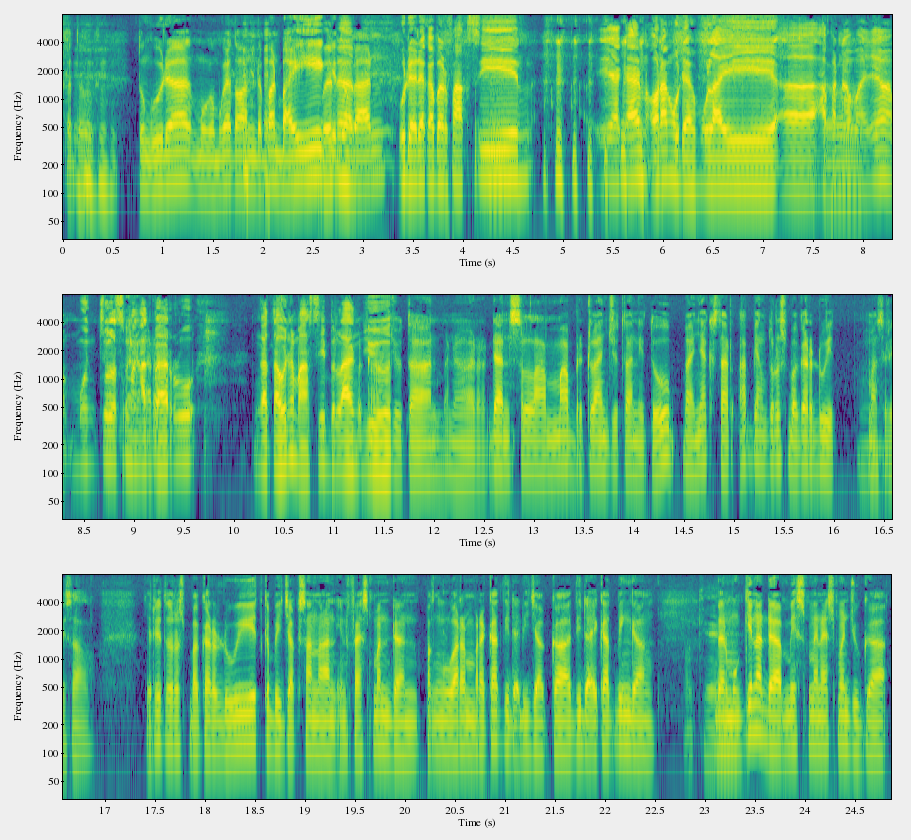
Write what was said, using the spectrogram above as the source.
Betul. Tunggu udah, moga-moga tahun depan baik gitu kan. Udah ada kabar vaksin, ya kan? Orang udah mulai eh, apa namanya muncul semangat Benar. baru. Nggak tahunya masih berlanjut. Berkelanjutan, benar. Dan selama berkelanjutan itu banyak startup yang terus bakar duit, Hmm. Mas Rizal. Jadi terus bakar duit, kebijaksanaan investment dan pengeluaran mereka tidak dijaga, tidak ikat pinggang. Oke. Dan mungkin ada mismanagement juga.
